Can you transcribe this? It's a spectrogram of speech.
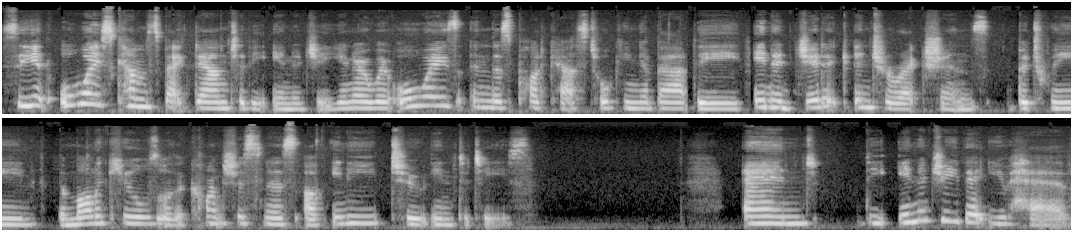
See, it always comes back down to the energy. You know, we're always in this podcast talking about the energetic interactions between the molecules or the consciousness of any two entities. And the energy that you have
